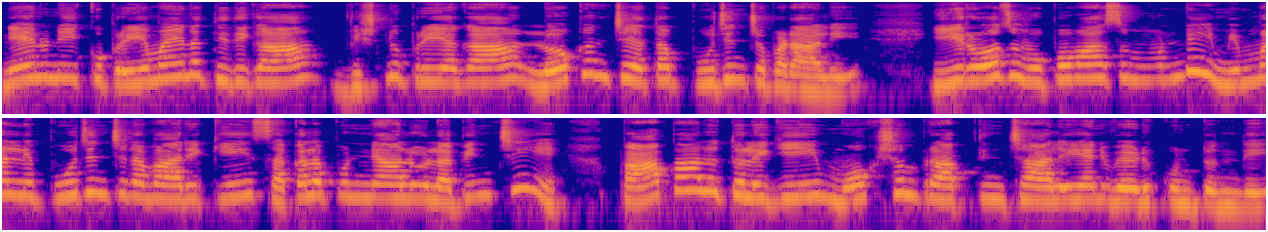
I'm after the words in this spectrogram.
నేను నీకు ప్రియమైన తిదిగా విష్ణుప్రియగా లోకం చేత పూజించబడాలి. ఈ రోజు ఉపవాసం ఉండి మిమ్మల్ని పూజించిన వారికి సకల పుణ్యాలు లభించి పాపాలు తొలగి మోక్షం ప్రాప్తించాలి అని వేడుకుంటుంది.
